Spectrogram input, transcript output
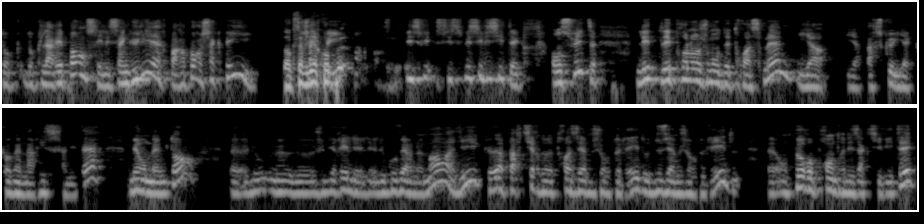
Donc, donc, la réponse, elle est singulière par rapport à chaque pays. Donc ça veut dire qu'on peut. Spécificité. Ensuite, les, les, prolongements des trois semaines, il y a, il y a parce qu'il y a quand même un risque sanitaire, mais en même temps, le, je dirais, le, gouvernement a dit qu'à partir du troisième jour de l'Aïd, ou deuxième jour de l'Aïd, on peut reprendre les activités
